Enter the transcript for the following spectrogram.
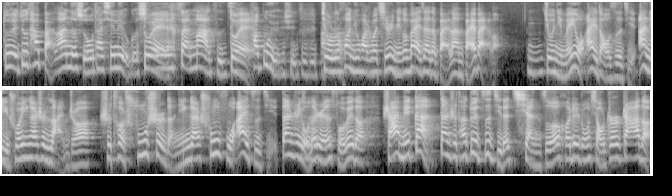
对，就他摆烂的时候，他心里有个声音在骂自己，对，他不允许自己。就是换句话说，其实你那个外在的摆烂白摆了。嗯，就你没有爱到自己，按理说应该是懒着，是特舒适的，你应该舒服爱自己。但是有的人所谓的啥也没干，但是他对自己的谴责和这种小针扎的，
